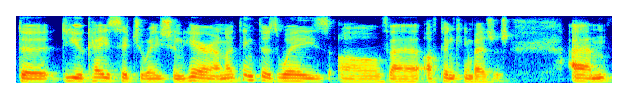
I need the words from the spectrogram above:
the, the UK situation here. And I think there's ways of, uh, of thinking about it. Um,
